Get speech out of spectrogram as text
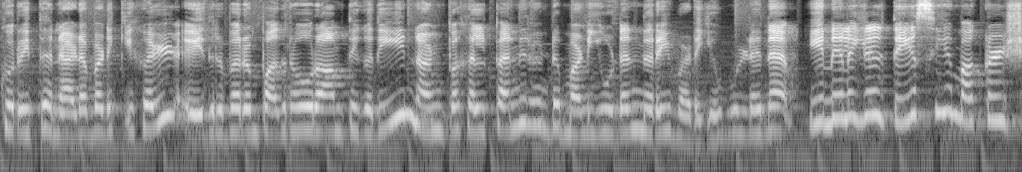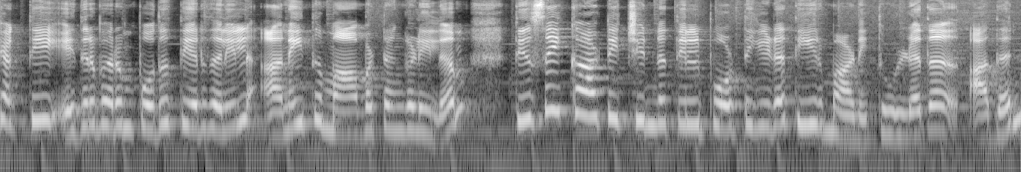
குறித்த நடவடிக்கைகள் எதிர்வரும் பதினோராம் தேதி நண்பகல் பன்னிரண்டு மணியுடன் நிறைவடைய உள்ளன. இந்நிலையில் தேசிய மக்கள் சக்தி எதிர்வரும் பொது தேர்தலில் அனைத்து மாவட்டங்களிலும் திசை காட்டி சின்னத்தில் போட்டியிட தீர்மானித்துள்ளது. அதன்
